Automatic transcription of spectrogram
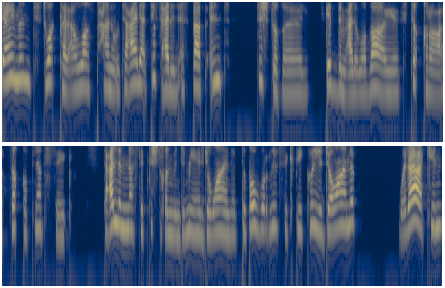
دائما تتوكل على الله سبحانه وتعالى تفعل الأسباب أنت تشتغل تقدم على وظائف تقرأ تثقف نفسك. تعلم نفسك تشتغل من جميع الجوانب تطور نفسك في كل الجوانب. ولكن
